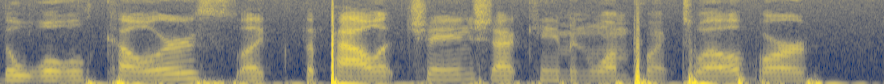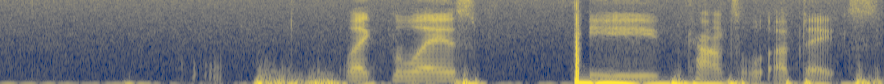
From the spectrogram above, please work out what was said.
the wool colors, like the palette change that came in 1.12 or like the latest PE console updates.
